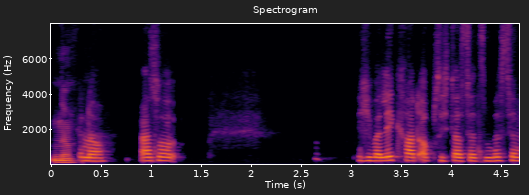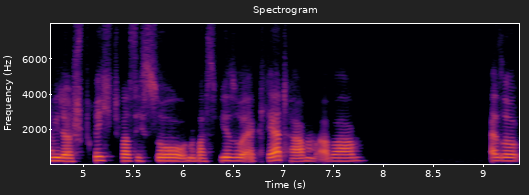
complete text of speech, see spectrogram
Ne? genau. Also ich überlege gerade, ob sich das jetzt ein bisschen widerspricht, was ich so und was wir so erklärt haben, aber also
